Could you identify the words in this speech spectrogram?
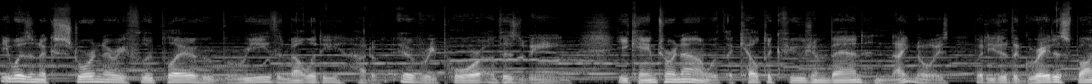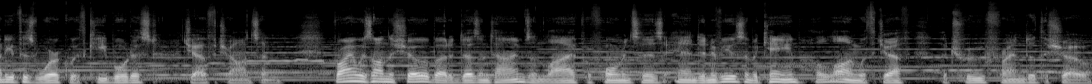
He was an extraordinary flute player who breathed melody out of every pore of his being. He came to renown with the Celtic fusion band Nightnoise, but he did the greatest body of his work with keyboardist Jeff Johnson. Brian was on the show about a dozen times in live performances and interviews and became, along with Jeff, a true friend of the show.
